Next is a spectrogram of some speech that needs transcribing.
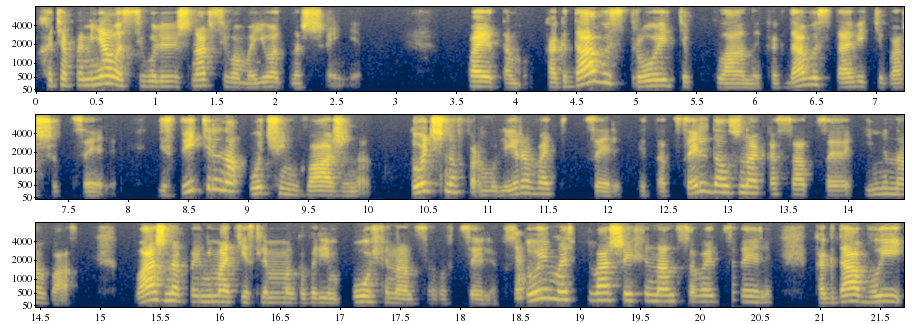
хотя поменялось всего лишь навсего мое отношение. Поэтому, когда вы строите планы, когда вы ставите ваши цели, действительно очень важно точно формулировать цель. Эта цель должна касаться именно вас. Важно понимать, если мы говорим о финансовых целях, стоимость вашей финансовой цели, когда вы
